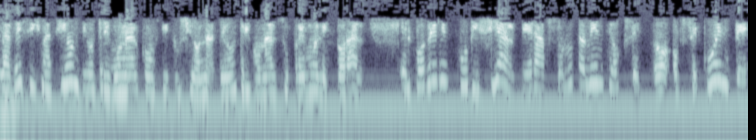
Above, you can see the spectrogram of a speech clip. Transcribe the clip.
la designación de un tribunal constitucional, de un tribunal supremo electoral. El poder judicial, que era absolutamente obsecuente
